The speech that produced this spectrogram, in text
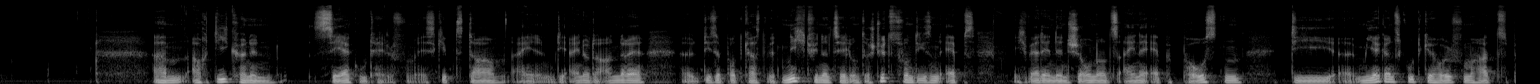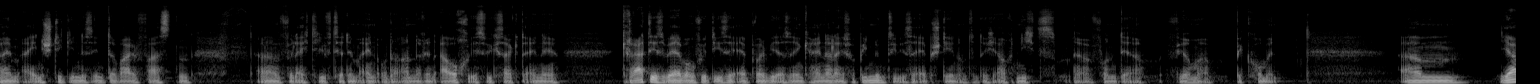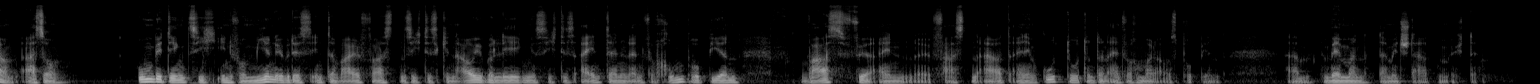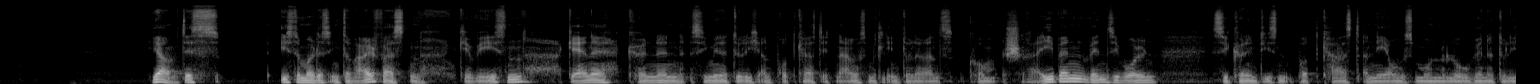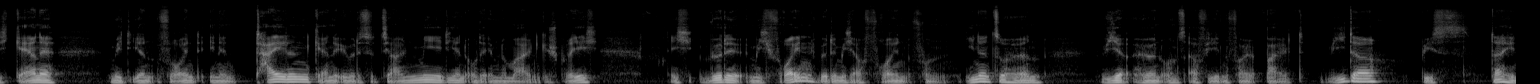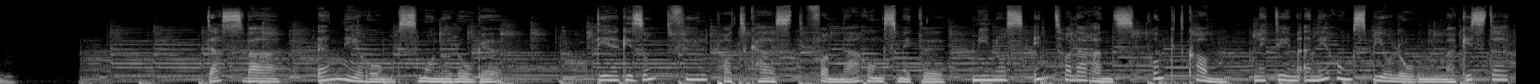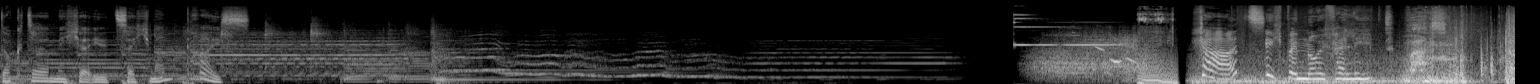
Ähm, auch die können sehr gut helfen. Es gibt da ein, die ein oder andere, äh, dieser Podcast wird nicht finanziell unterstützt von diesen Apps. Ich werde in den Show Notes eine App posten, die äh, mir ganz gut geholfen hat beim Einstieg in das Intervallfasten. Äh, vielleicht hilft es ja dem einen oder anderen auch. Ist wie gesagt eine Gratis-Werbung für diese App, weil wir also in keinerlei Verbindung zu dieser App stehen und natürlich auch nichts von der Firma bekommen. Ähm, ja, also unbedingt sich informieren über das Intervallfasten, sich das genau überlegen, sich das einteilen und einfach rumprobieren, was für eine Fastenart einem gut tut und dann einfach mal ausprobieren, ähm, wenn man damit starten möchte. Ja, das ist einmal das Intervallfasten gewesen. Gerne können Sie mir natürlich an podcast.nahrungsmittelintoleranz.com schreiben, wenn Sie wollen. Sie können diesen Podcast Ernährungsmonologe natürlich gerne mit Ihren FreundInnen teilen, gerne über die sozialen Medien oder im normalen Gespräch. Ich würde mich freuen, würde mich auch freuen, von Ihnen zu hören. Wir hören uns auf jeden Fall bald wieder. Bis dahin. Das war Ernährungsmonologe der Gesundfühl-Podcast von Nahrungsmittel-intoleranz.com mit dem Ernährungsbiologen Magister Dr. Michael Zechmann-Kreis. Schatz, ich bin neu verliebt. Was?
